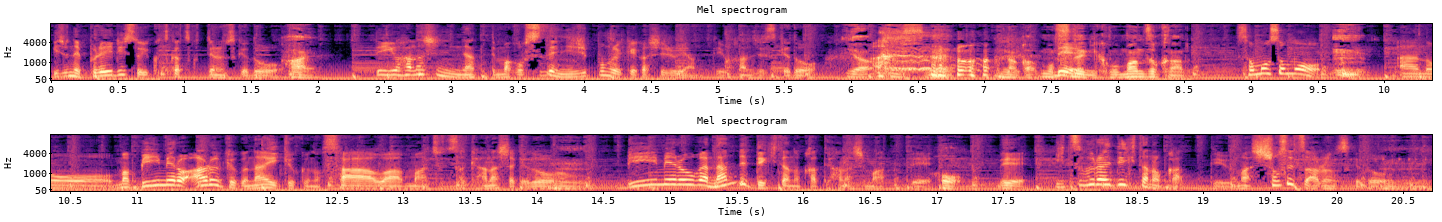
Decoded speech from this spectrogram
一応ね、プレイリストいくつか作ってるんですけど、はい。っていう話になって、まあ、こうすでに20分くらい経過してるやんっていう感じですけど、いや、いいですね。なんかもうすでにこう満足感ある。そもそも、あのーまあ、B メロある曲ない曲の差は、まあ、ちょっとさっき話したけど、うん。B メロがなんでできたのかっていう話もあって、ほで、いつぐらいできたのかっていう、まあ、諸説あるんですけど、う。うんうん。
